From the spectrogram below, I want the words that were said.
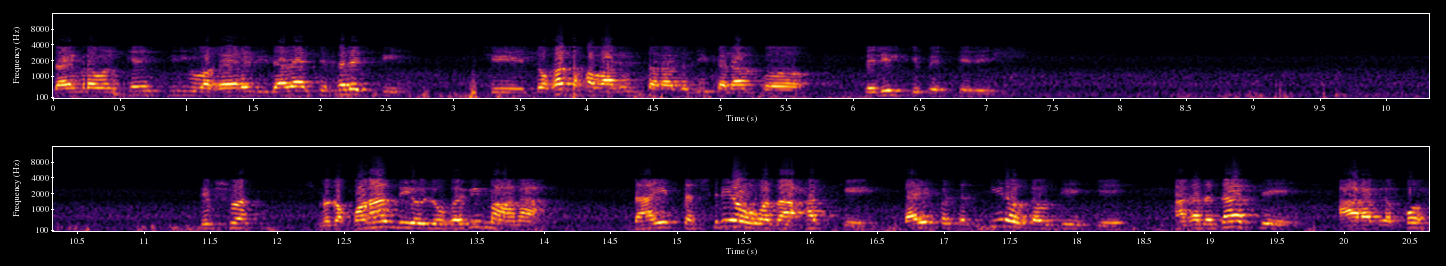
دا امرؤ القیس دی وغیره دي دا داسې خلک دي چې لغت حواله سره د دې کلام په دلیل کې پیش کېږي دښ شو نو د قران دی یو لغوي معنی دای تشریح او وضاحت کې دای په تفسیر او توضیح کې هغه د داسې عرب قص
